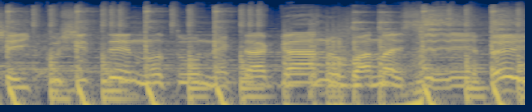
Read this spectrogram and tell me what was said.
সেই খুশিতে নতুন একটা গান বানাইছে। হেই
